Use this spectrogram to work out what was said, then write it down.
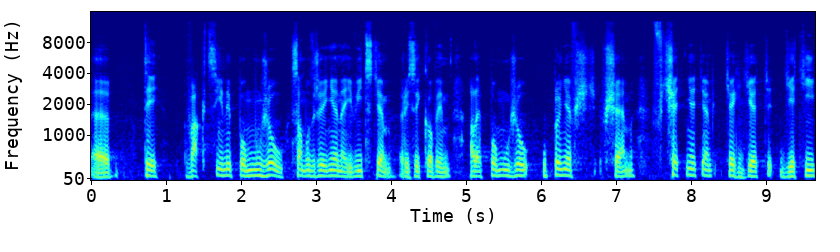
Eh, ty vakcíny pomůžou samozřejmě nejvíc těm rizikovým, ale pomůžou úplně všem, včetně těm, těch dět, dětí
